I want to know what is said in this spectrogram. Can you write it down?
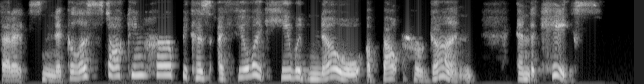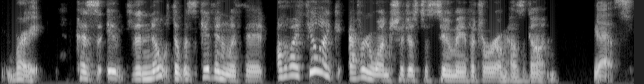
that it's Nicholas stalking her because I feel like he would know about her gun and the case. Right. because the note that was given with it, although I feel like everyone should just assume Ava Jerome has a gun. Yes.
